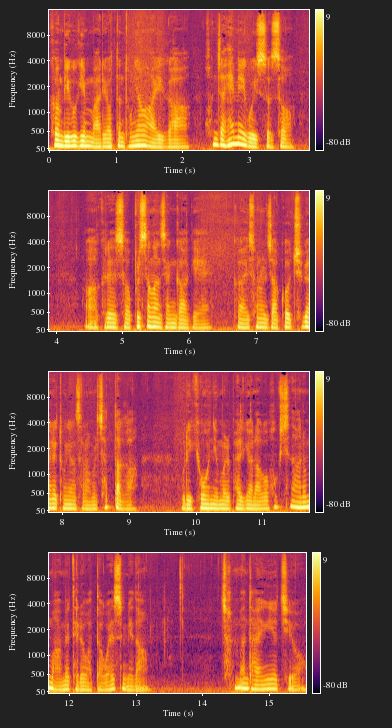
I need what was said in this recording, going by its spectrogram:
그 미국인 말이 어떤 동양 아이가 혼자 헤매고 있어서 아, 그래서 불쌍한 생각에 그 아이 손을 잡고 주변의 동양 사람을 찾다가 우리 교우님을 발견하고 혹시나 하는 마음에 데려왔다고 했습니다. 천만 다행이었지요.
